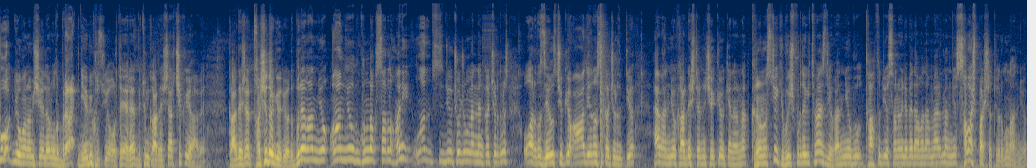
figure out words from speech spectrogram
bu diyor bana bir şeyler oldu bırak diye bir kusuyor ortaya yere bütün kardeşler çıkıyor abi. Kardeşler taşı da görüyordu. Bu ne lan diyor. Ulan diyor bu kundak sarılı. Hani ulan siz diyor çocuğumu benden kaçırdınız. O arada Zeus çıkıyor. Aa diyor nasıl kaçırdık diyor. Hemen diyor kardeşlerini çekiyor kenarına. Kronos diyor ki bu iş burada bitmez diyor. Ben diyor bu tahtı diyor sana öyle bedavadan vermem diyor. Savaş başlatıyorum ulan diyor.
